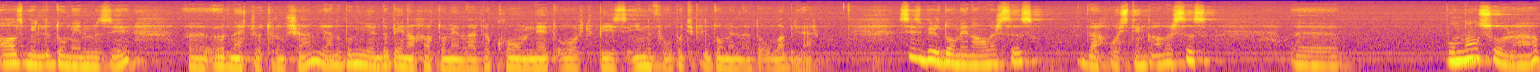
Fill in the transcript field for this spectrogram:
az milli domenimizi ə, örnək götürmüşəm. Yəni bunun yerində beynəlxalq domenlərdə com, net, org, biz, info bu tipli domenlərdə ola bilər. Siz bir domen alırsınız və hosting alırsınız. Ə, bundan sonra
